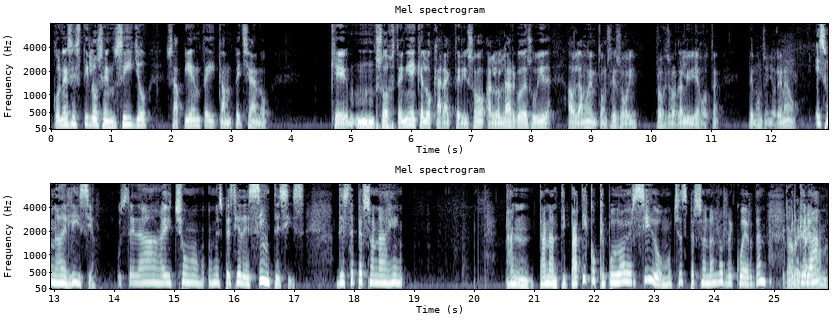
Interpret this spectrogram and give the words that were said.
con ese estilo sencillo, sapiente y campechano que mm, sostenía y que lo caracterizó a lo largo de su vida. Hablamos entonces hoy, profesor de Livia J., de Monseñor Henao. Es una delicia. Usted ha hecho una especie de síntesis de este personaje tan, tan antipático que pudo haber sido. Muchas personas lo recuerdan porque era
